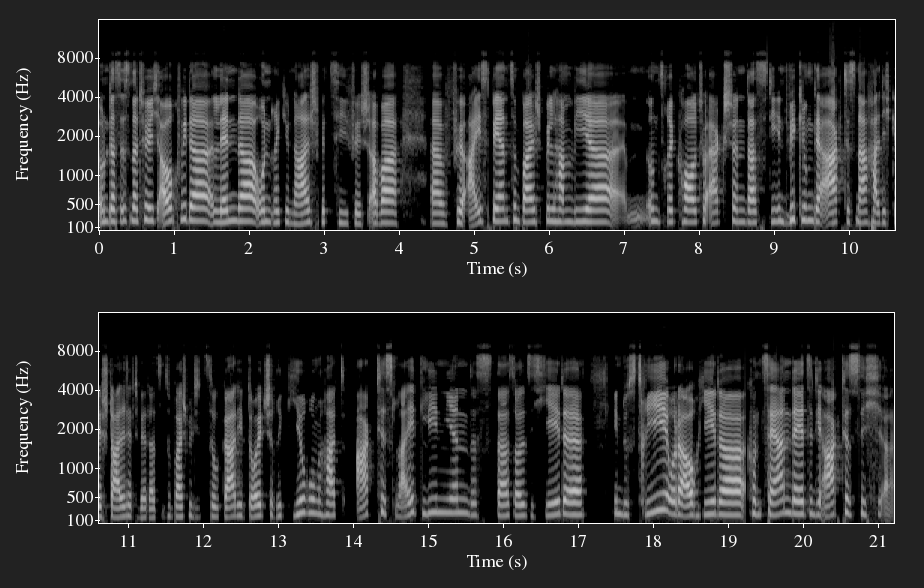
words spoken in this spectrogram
Und das ist natürlich auch wieder länder- und regionalspezifisch. Aber äh, für Eisbären zum Beispiel haben wir ähm, unsere Call to Action, dass die Entwicklung der Arktis nachhaltig gestaltet wird. Also zum Beispiel die, sogar die deutsche Regierung hat Arktis-Leitlinien. Das, da soll sich jede Industrie oder auch jeder Konzern, der jetzt in die Arktis sich äh,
